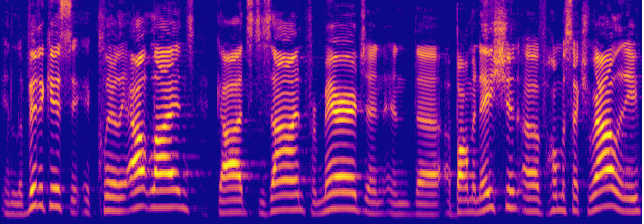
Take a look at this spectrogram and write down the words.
in Leviticus, it, clearly outlines God's design for marriage and, and the abomination of homosexuality,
